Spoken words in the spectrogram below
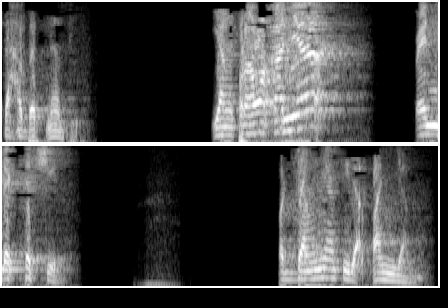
sahabat Nabi. Yang perawakannya pendek kecil. Pedangnya tidak panjang.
